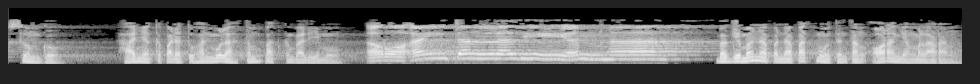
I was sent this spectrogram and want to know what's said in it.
sungguh hanya kepada Tuhan mula tempat kembalimu. Bagaimana pendapatmu tentang orang yang melarang?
